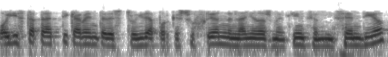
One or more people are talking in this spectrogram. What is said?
Hoy está prácticamente destruida porque sufrió en el año 2015 un incendio.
